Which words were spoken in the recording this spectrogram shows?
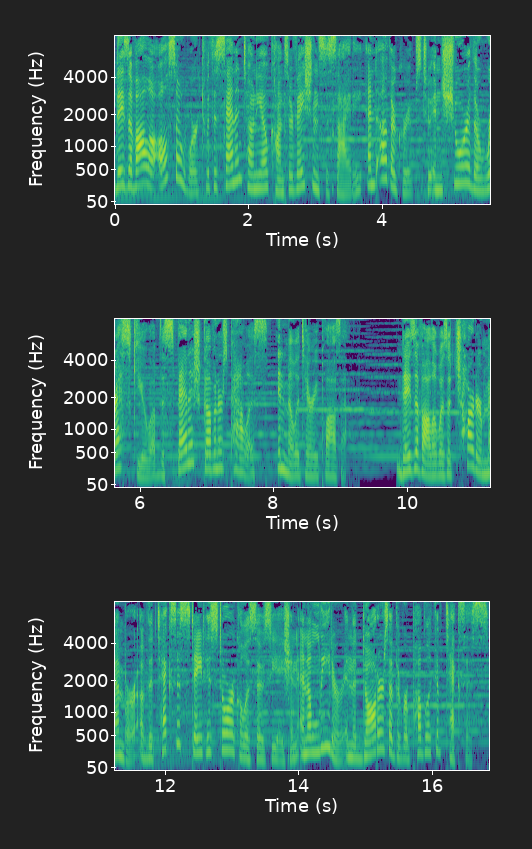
De Zavala also worked with the San Antonio Conservation Society and other groups to ensure the rescue of the Spanish governor's palace in Military Plaza. De Zavala was a charter member of the Texas State Historical Association and a leader in the Daughters of the Republic of Texas.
